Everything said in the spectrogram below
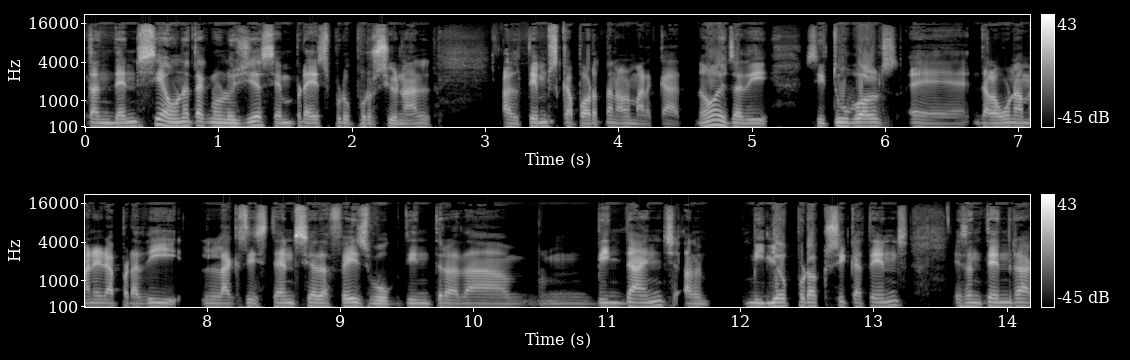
tendència o una tecnologia sempre és proporcional al temps que porten al mercat. No? És a dir, si tu vols eh, d'alguna manera predir l'existència de Facebook dintre de 20 mm, anys, el millor proxy que tens és entendre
